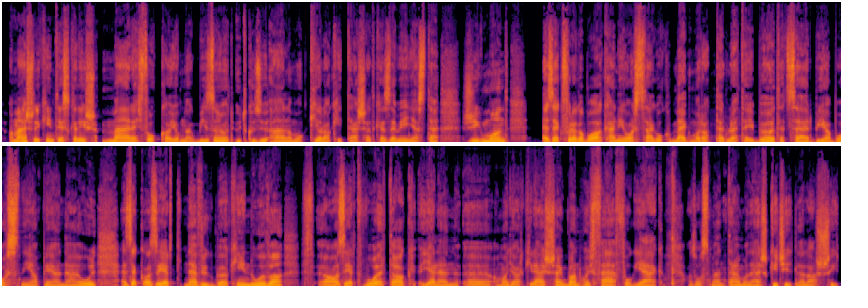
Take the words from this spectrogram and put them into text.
A második intézkedés már egy fokkal jobbnak bizonyult, ütköző államok kialakítását kezdeményezte Zsigmond, ezek főleg a balkáni országok megmaradt területeiből, tehát Szerbia, Bosznia például. Ezek azért nevükből kiindulva azért voltak jelen a Magyar Királyságban, hogy felfogják az oszmán támadás, kicsit lelassít,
